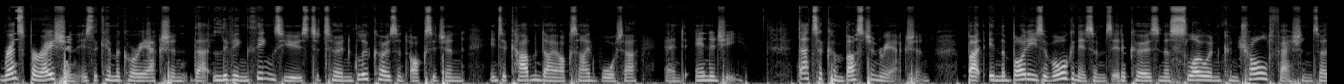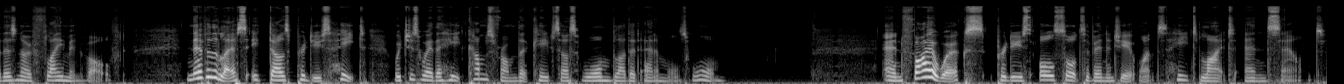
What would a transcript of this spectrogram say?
Respiration is the chemical reaction that living things use to turn glucose and oxygen into carbon dioxide, water, and energy. That's a combustion reaction, but in the bodies of organisms it occurs in a slow and controlled fashion, so there's no flame involved. Nevertheless, it does produce heat, which is where the heat comes from that keeps us warm-blooded animals warm. And fireworks produce all sorts of energy at once, heat, light, and sound.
